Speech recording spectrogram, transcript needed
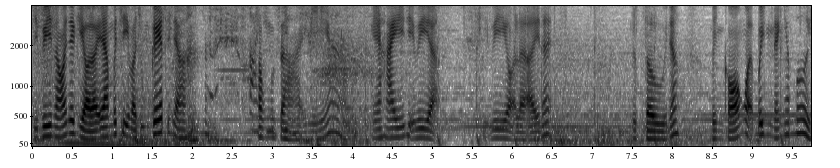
Chị vi nói như kiểu là em với chị vào chung kết ấy nhở không giải nhé. Nghe hay ý chị vi ạ. Chị vi gọi là ấy đấy. Từ từ nhá. Mình có ngoại binh đấy anh em ơi.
